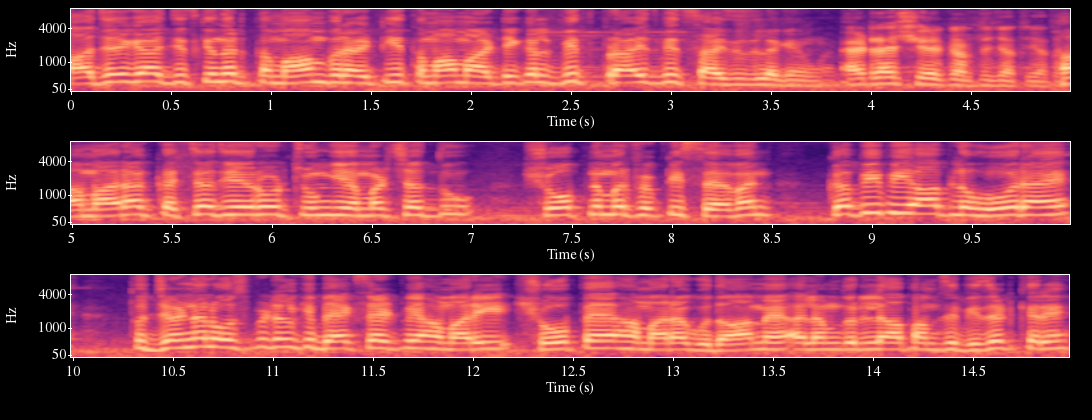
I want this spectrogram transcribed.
आ जाएगा जिसके अंदर तमाम वैरायटी तमाम article with price with sizes लगे हुए हैं। एड्रेस शेयर करते जाते जाते हमारा कच्चा जे रोड चुंगी अमर शद्दू शॉप नंबर 57 कभी भी आप लाहौर आएँ तो जनरल हॉस्पिटल के बैक साइड पे हमारी शॉप है हमारा गोदाम है। अल्हम्दुलिल्लाह आप हमसे विज़िट करें।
